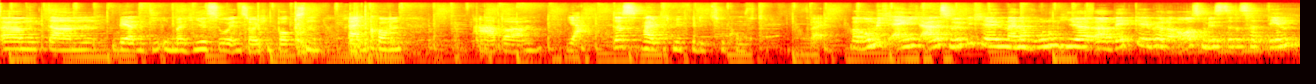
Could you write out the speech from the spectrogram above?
ähm, dann werden die immer hier so in solchen Boxen reinkommen. Aber ja, das halte ich mir für die Zukunft frei. Warum ich eigentlich alles Mögliche in meiner Wohnung hier äh, weggebe oder ausmiste, das hat den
